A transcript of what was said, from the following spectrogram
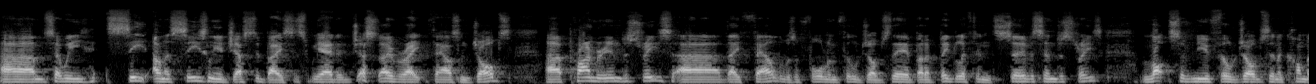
Um, so we see on a seasonally adjusted basis, we added just over 8,000 jobs. Uh, primary industries, uh, they fell. There was a fall in filled jobs there, but a big lift in service industries. Lots of new filled jobs in accommodation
